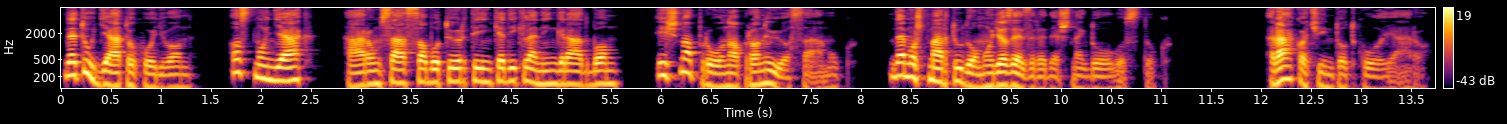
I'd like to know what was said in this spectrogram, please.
de tudjátok, hogy van. Azt mondják, háromszáz szabot történkedik Leningrádban, és napról napra nő a számuk. De most már tudom, hogy az ezredesnek dolgoztok. Rákacsintott koljára.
